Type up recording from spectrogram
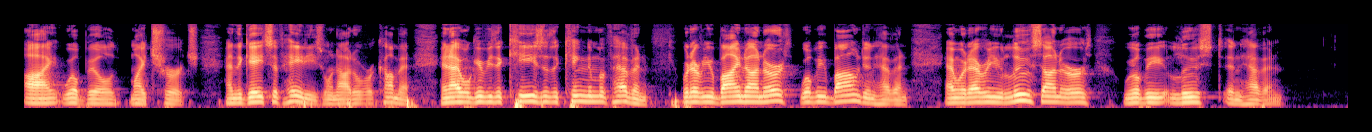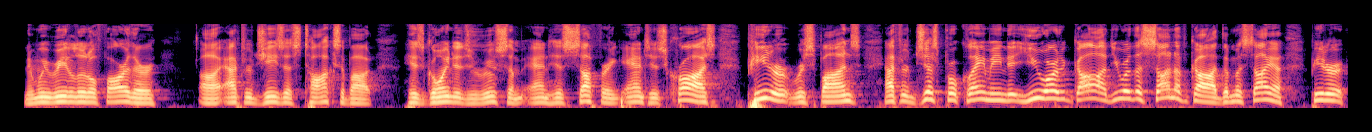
I will build my church. And the gates of Hades will not overcome it. And I will give you the keys of the kingdom of heaven. Whatever you bind on earth will be bound in heaven, and whatever you loose on earth will be loosed in heaven. Then we read a little farther uh, after Jesus talks about his going to Jerusalem and his suffering and his cross, Peter responds after just proclaiming that you are God, you are the Son of God, the Messiah. Peter,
